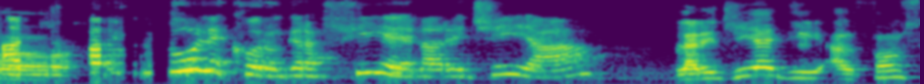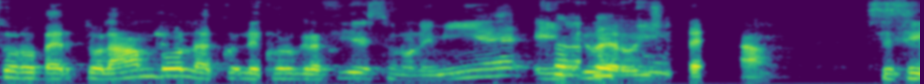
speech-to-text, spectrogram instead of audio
hai Certo! fatto tu le coreografie, la regia? La regia è di Alfonso Roberto Lambo, la- le coreografie sono le mie e in più ero in scena. Sì, sì,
